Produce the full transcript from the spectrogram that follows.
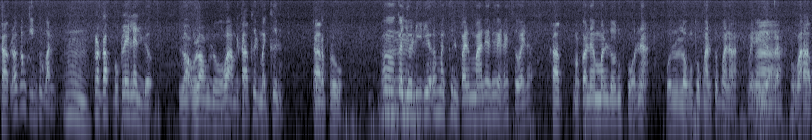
ครับ เราต้องกินทุกวันอืมแล้วก็ปลูกเล่นๆเดี๋ยว ลองลองดูว่ามันครัจะบขึ้นไม่ขึ้นครับแล้วก็ปลูกเอออืมก็อยู่ดีๆเออมันขึ้นไปมาเรื่อยๆแล้วสวยแล้วครับ มันก็เนี่ยมันโดนฝนอะฝนลงทุกวันทุกวันอะไม่ได้เรื่องแล้วอ่าผมว่าครัเอาบ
